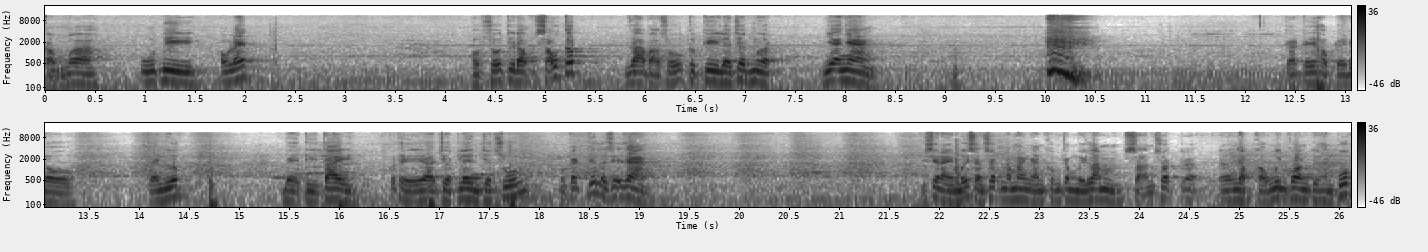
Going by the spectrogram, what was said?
cổng USB Outlet, hộp số tự động 6 cấp ra vào số cực kỳ là trơn mượt nhẹ nhàng. Các cái hộc đầy đồ chai nước bệ tì tay có thể trượt lên trượt xuống một cách rất là dễ dàng cái xe này mới sản xuất năm 2015 sản xuất ờ, ờ, nhập khẩu nguyên con từ Hàn Quốc.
